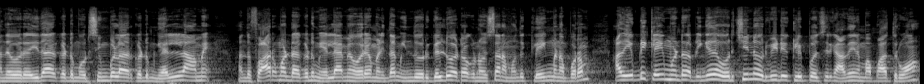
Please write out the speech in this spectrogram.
அந்த ஒரு இதாக இருக்கட்டும் ஒரு சிம்பிளாக இருக்கட்டும் எல்லாமே அந்த ஃபார்மெட்டாக இருக்கட்டும் எல்லாமே ஒரே மாதிரி தான். இந்த ஒரு கில்டு வார் டோக்கன் வச்சு தான் நம்ம வந்து க்ளைம் பண்ண போகிறோம் அது எப்படி க்ளைம் பண்ணுறது அப்படிங்கிற ஒரு சின்ன ஒரு வீடியோ கிளிப் வச்சிருக்கேன். அதையும் நம்ம பார்த்துருவோம்.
